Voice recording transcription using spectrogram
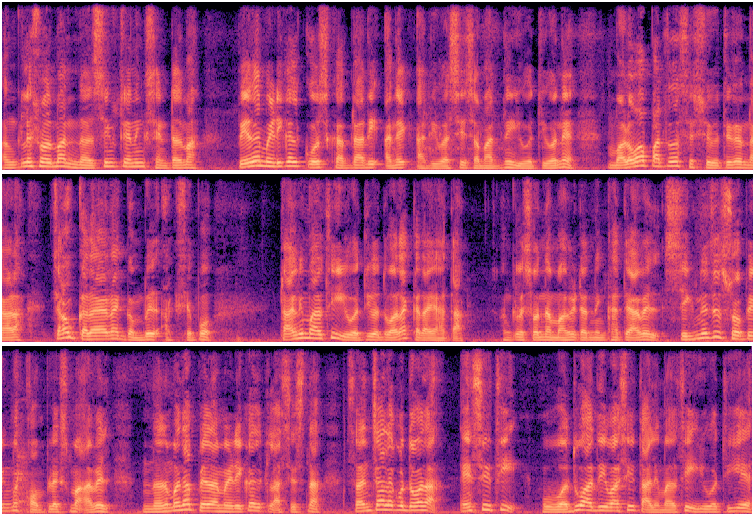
અંકલેશ્વરમાં નર્સિંગ ટ્રેનિંગ સેન્ટરમાં પેરામેડિકલ કોર્સ કરનારી અનેક આદિવાસી સમાજની યુવતીઓને મળવાપાત્ર શિષ્યવૃત્તિના નાણાં ચાઉ કરાયાના ગંભીર આક્ષેપો તાલીમાર્થી યુવતીઓ દ્વારા કરાયા હતા. અંકલેશ્વરના મહાવીર ટર્નિંગ ખાતે આવેલ સિગ્નેચર શોપિંગમાં કોમ્પ્લેક્સમાં આવેલ નર્મદા પેરામેડિકલ ક્લાસીસના સંચાલકો દ્વારા એંસીથી વધુ આદિવાસી તાલીમાર્થી યુવતીએ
